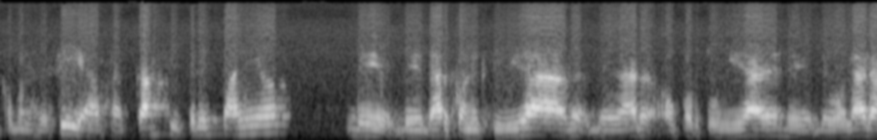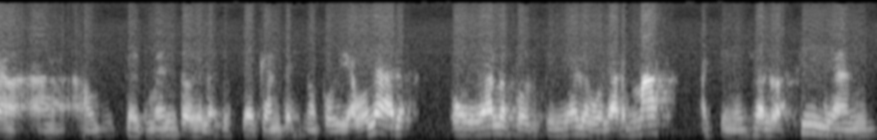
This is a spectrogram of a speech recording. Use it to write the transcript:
como les decía, o sea, casi tres años de, dar conectividad, de dar oportunidades de, volar a, un segmento de la sociedad que antes no podía volar o de dar la oportunidad de volar más a quienes ya lo hacían.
